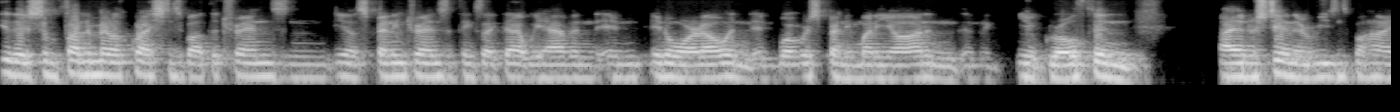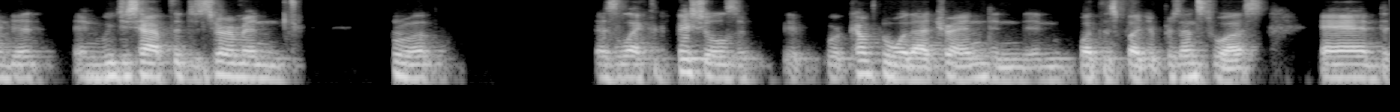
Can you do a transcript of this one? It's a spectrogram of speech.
there's some fundamental questions about the trends and, you know, spending trends and things like that we have in, in, in Orono and, and what we're spending money on and, and, you know, growth. And I understand there are reasons behind it. And we just have to determine from a, as elected officials, if, if we're comfortable with that trend and, and what this budget presents to us. And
